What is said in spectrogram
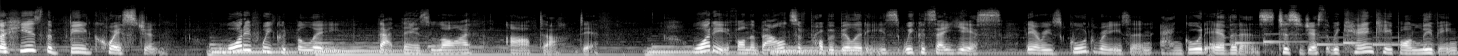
So here's the big question What if we could believe that there's life after death? What if, on the balance of probabilities, we could say yes, there is good reason and good evidence to suggest that we can keep on living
